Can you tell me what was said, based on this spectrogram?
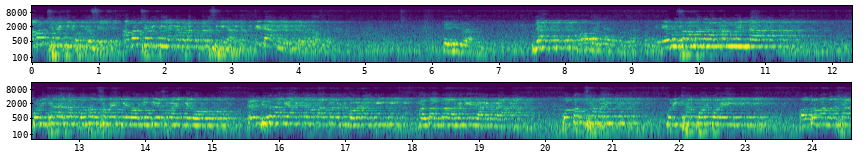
আমার ছেলে কি করতেছে আমার ছেলে কি লেখাপড়া করতেছে কিনা এটা আমি দেখতে পাবো। যাক, এবছর আমাদের আলহামদুলিল্লাহ পরীক্ষার একদম প্রথম সময় গেল, দ্বিতীয় সময় গেল। এর ভিতরে আমি আরেকটা কথা আপনাদেরকে বলে রাখি, হয়তো আপনারা অনেকেই জানেন না। প্রথম সময় পরীক্ষার পরে পরেই অত্র মাদ্রাসার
